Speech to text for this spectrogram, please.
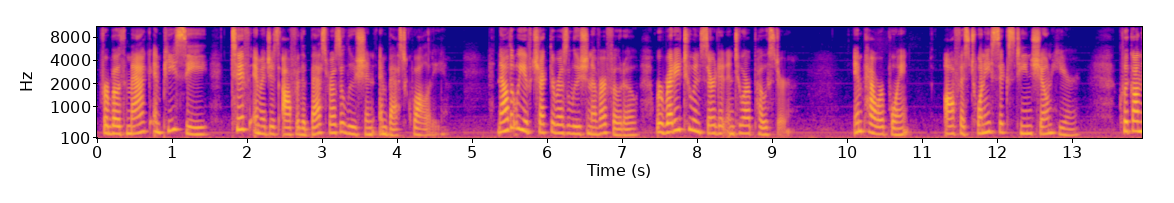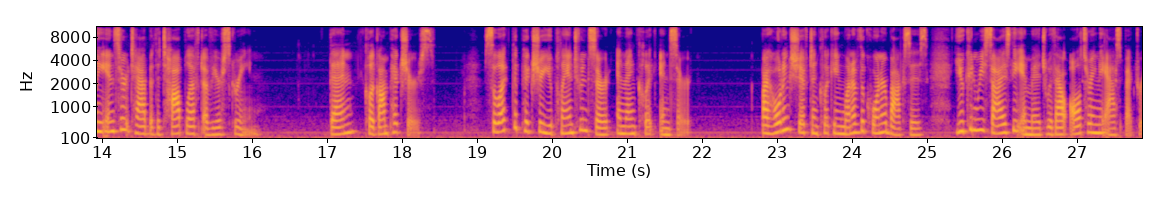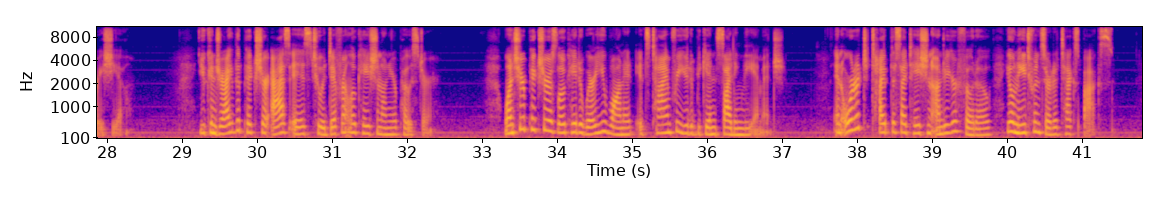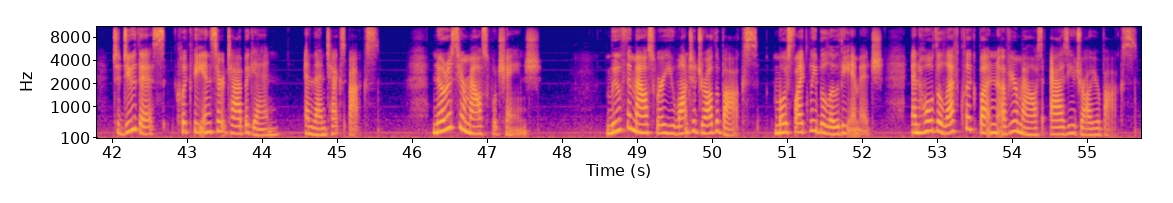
For both Mac and PC, TIFF images offer the best resolution and best quality. Now that we have checked the resolution of our photo, we're ready to insert it into our poster. In PowerPoint, Office 2016 shown here, click on the Insert tab at the top left of your screen. Then, click on Pictures. Select the picture you plan to insert and then click Insert. By holding Shift and clicking one of the corner boxes, you can resize the image without altering the aspect ratio. You can drag the picture as is to a different location on your poster. Once your picture is located where you want it, it's time for you to begin citing the image. In order to type the citation under your photo, you'll need to insert a text box. To do this, click the Insert tab again, and then Text Box. Notice your mouse will change. Move the mouse where you want to draw the box, most likely below the image, and hold the left click button of your mouse as you draw your box.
